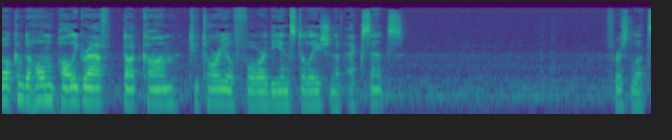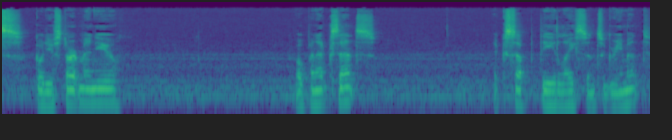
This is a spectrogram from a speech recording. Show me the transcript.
Welcome to homepolygraph.com tutorial for the installation of eX-Sense. First let's go to your start menu, open eX-Sense, accept the license agreement.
